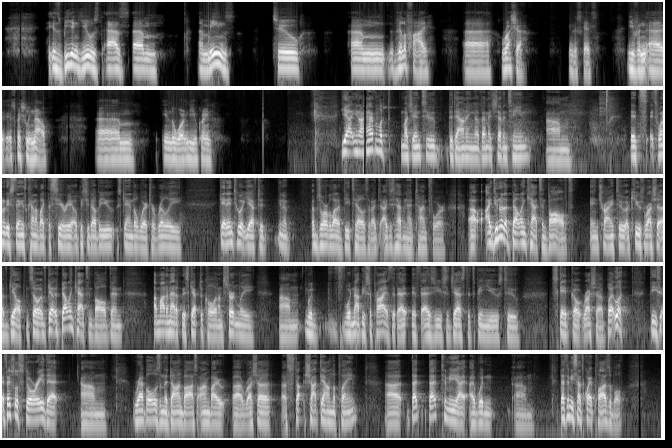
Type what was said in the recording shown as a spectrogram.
is being used as um, a means to um, vilify uh, Russia in this case, even uh, especially now um, in the war in the Ukraine? Yeah, you know, I haven't looked much into the downing of MH17. Um, it's it's one of these things, kind of like the Syria OPCW scandal, where to really get into it, you have to you know absorb a lot of details that I, I just haven't had time for. Uh, I do know that Bellingcat's involved in trying to accuse Russia of guilt, and so if, if Bellingcat's involved, then I'm automatically skeptical, and I'm certainly um, would would not be surprised if, if, as you suggest, it's being used to scapegoat Russia. But look, the official story that um, rebels in the Donbass, armed by uh, Russia, uh, st- shot down the plane. Uh, that that to me, I, I wouldn't. Um, that to me sounds quite plausible.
